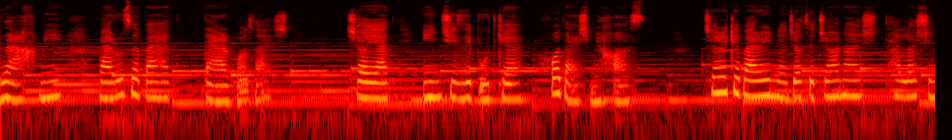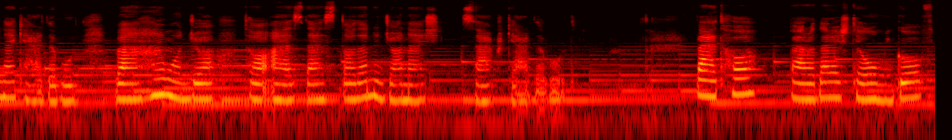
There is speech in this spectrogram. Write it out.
زخمی و روز بعد درگذشت. شاید این چیزی بود که خودش می‌خواست چرا که برای نجات جانش تلاشی نکرده بود و همانجا تا از دست دادن جانش صبر کرده بود. بعدها برادرش تئو می گفت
